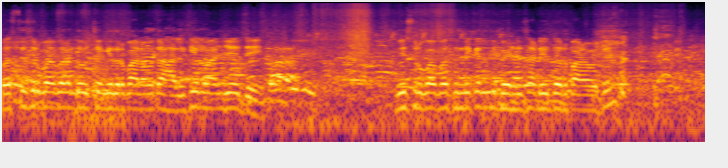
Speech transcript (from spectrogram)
पस्तीस रुपयापर्यंत उच्चांकी दर पाहायला हलकी माल जे येते वीस रुपयापासून देखील भेंडीसाठी दर पाहायला होते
